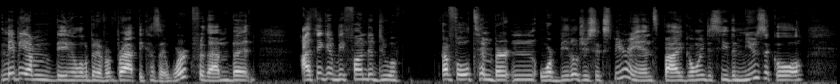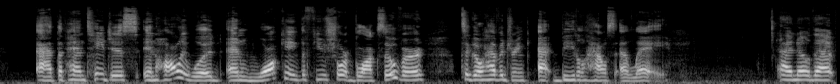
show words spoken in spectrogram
Maybe I'm being a little bit of a brat because I work for them, but I think it'd be fun to do a a full Tim Burton or Beetlejuice experience by going to see the musical at the Pantages in Hollywood and walking the few short blocks over to go have a drink at Beetle House LA. I know that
